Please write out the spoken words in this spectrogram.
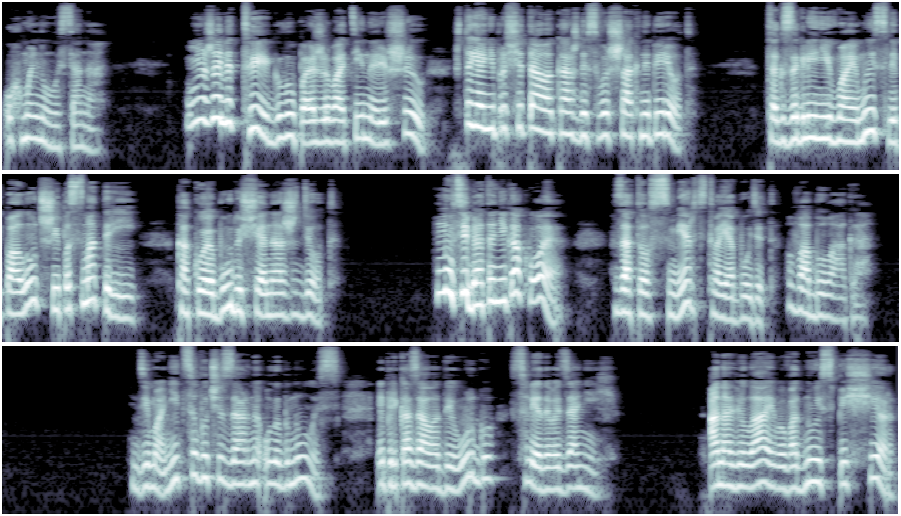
Ухмыльнулась она. Неужели ты, глупая животина, решил, что я не просчитала каждый свой шаг наперед? Так загляни в мои мысли получше и посмотри, какое будущее нас ждет. Ну, тебя-то никакое, зато смерть твоя будет во благо. Демоница лучезарно улыбнулась и приказала Деургу следовать за ней. Она вела его в одну из пещер,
